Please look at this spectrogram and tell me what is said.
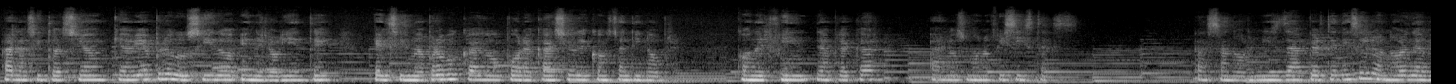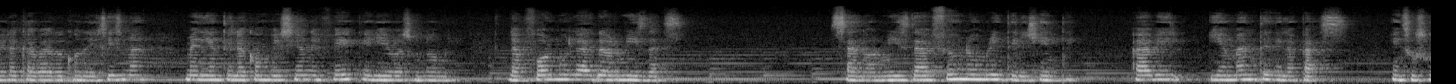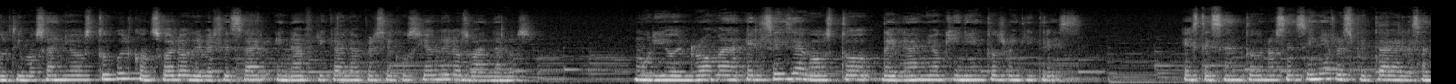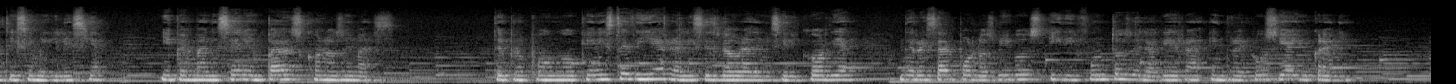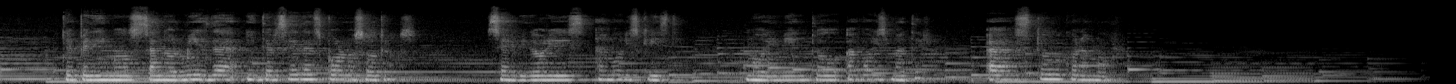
a la situación que había producido en el Oriente el cisma provocado por Acacio de Constantinopla, con el fin de aplacar a los monofisistas. A San Hormisda pertenece el honor de haber acabado con el cisma mediante la confesión de fe que lleva su nombre, la fórmula de Hormisdas. San Hormisda fue un hombre inteligente, hábil y amante de la paz. En sus últimos años tuvo el consuelo de ver cesar en África la persecución de los vándalos Murió en Roma el 6 de agosto del año 523. Este santo nos enseña a respetar a la Santísima Iglesia y permanecer en paz con los demás. Te propongo que en este día realices la obra de misericordia de rezar por los vivos y difuntos de la guerra entre Rusia y Ucrania. Te pedimos, San Hormisda, intercedas por nosotros. Servidores Amoris Christi. Movimiento Amoris Mater. Haz todo con amor.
